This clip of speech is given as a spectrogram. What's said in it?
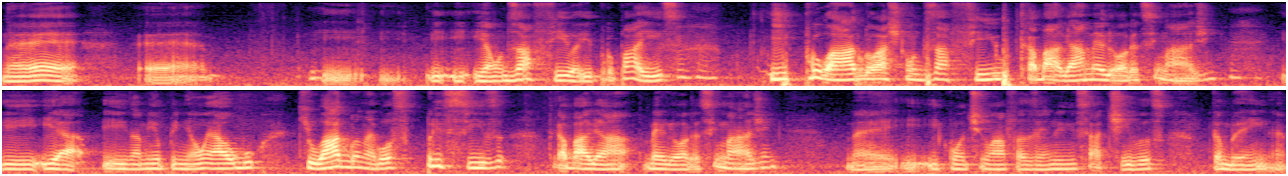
né? É, e, e, e, é um desafio aí para o país. Uhum. E para o agro, eu acho que é um desafio trabalhar melhor essa imagem. Uhum. E, e, a, e, na minha opinião, é algo que o agronegócio precisa trabalhar melhor essa imagem né, e, e continuar fazendo iniciativas também. Né?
